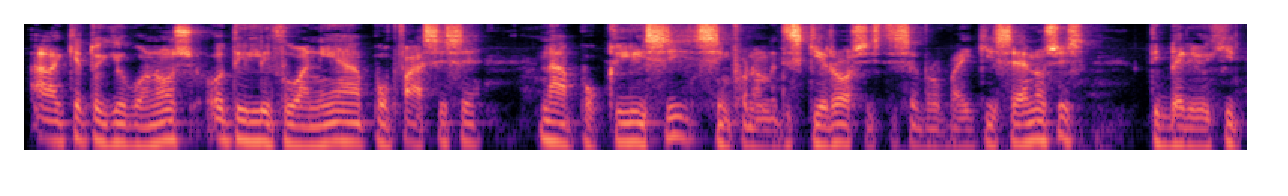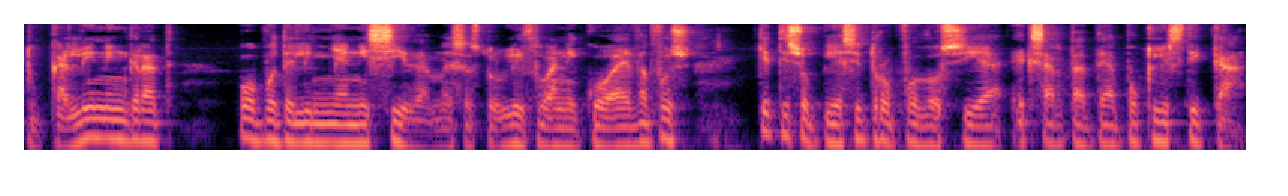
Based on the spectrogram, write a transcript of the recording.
αλλά και το γεγονός ότι η Λιθουανία αποφάσισε να αποκλείσει, σύμφωνα με τις κυρώσεις της Ευρωπαϊκής Ένωσης, την περιοχή του Καλίνιγκρατ, που αποτελεί μια νησίδα μέσα στο λιθουανικό έδαφος και της οποίας η τροφοδοσία εξαρτάται αποκλειστικά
